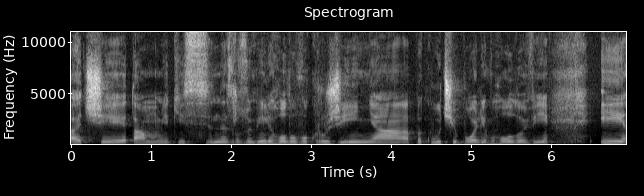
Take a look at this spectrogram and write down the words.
е, чи там якісь незрозумілі головокружіння, пекучі болі в голові. І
